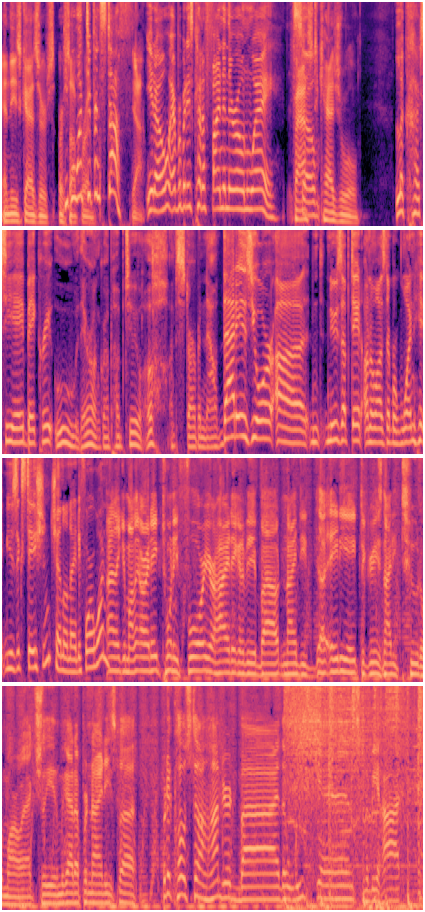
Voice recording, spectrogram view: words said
and these guys are, are People suffering. want different stuff. Yeah. You know, everybody's kind of finding their own way. Fast so, casual. Le Quartier Bakery. Ooh, they're on Grubhub too. Oh, I'm starving now. That is your uh, news update on Omaha's number one hit music station, Channel 94.1. I think you're Molly. All right, 824. Your high day going to be about 90, uh, 88 degrees, 92 tomorrow, actually. And we got upper 90s, uh, pretty close to 100 by the weekend. It's going to be hot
